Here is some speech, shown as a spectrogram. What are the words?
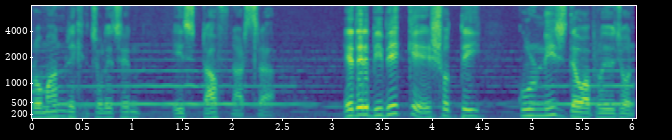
প্রমাণ রেখে চলেছেন এই স্টাফ নার্সরা। এদের বিবেককে সত্যিই কুর্নিশ দেওয়া প্রয়োজন।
